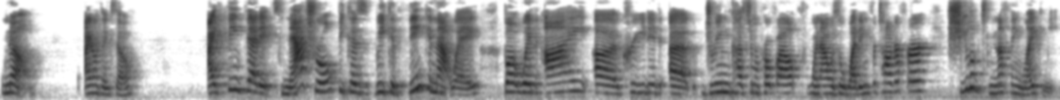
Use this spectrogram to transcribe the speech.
No, I don't think so. I think that it's natural because we could think in that way, but when I uh, created a dream customer profile when I was a wedding photographer, she looked nothing like me.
